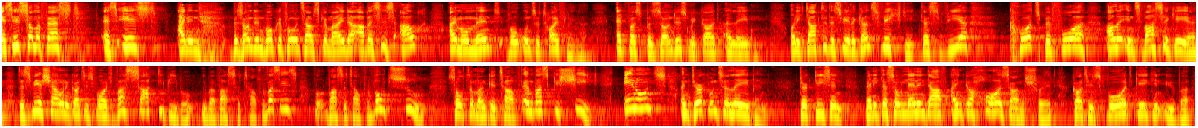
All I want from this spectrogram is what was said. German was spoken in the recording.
Es ist Sommerfest. Es ist eine besondere Woche für uns als Gemeinde, aber es ist auch ein Moment, wo unsere Täuflinge etwas Besonderes mit Gott erleben. Und ich dachte, das wäre ganz wichtig, dass wir kurz bevor alle ins Wasser gehen, dass wir schauen in Gottes Wort, was sagt die Bibel über Wassertaufe? Was ist Wassertaufe? Wozu sollte man getauft? Und was geschieht in uns und durch unser Leben, durch diesen, wenn ich das so nennen darf, ein Gehorsamschritt Gottes Wort gegenüber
